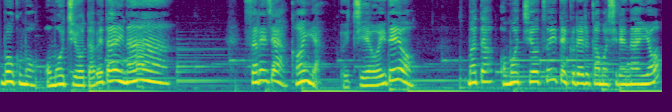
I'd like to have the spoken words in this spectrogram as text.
僕もお餅を食べたいなあそれじゃあ今夜うちへおいでよ。またお餅をついてくれるかもしれないよ。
